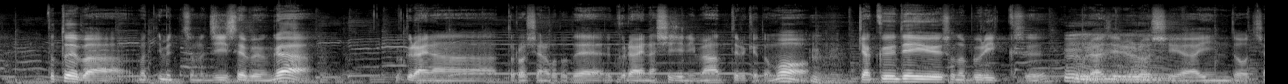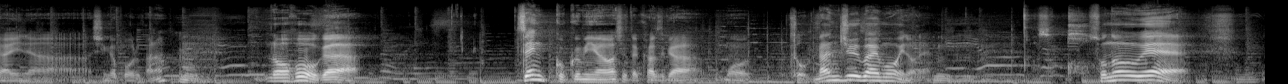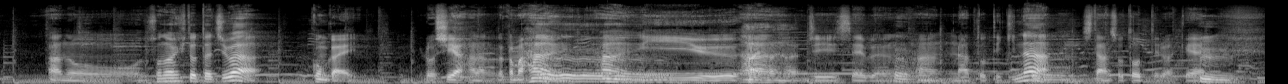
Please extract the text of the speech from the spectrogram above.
例えば、まあ、今その G7 がウクライナとロシアのことでウクライナ支持に回ってるけども、逆でいうそのブリックスブラジルロシアインドチャイナシンガポールかな、の方が全国民合わせた数がもう何十倍も多いのね。その上あのーその人たちは今回ロシア派なの。だからまあ反反反 G7 反 NATO 的なスタンスを取ってるわけ。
